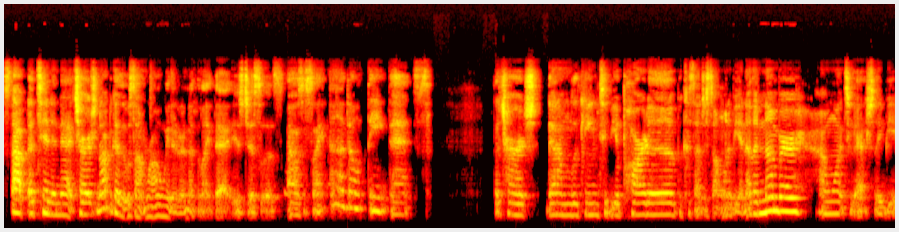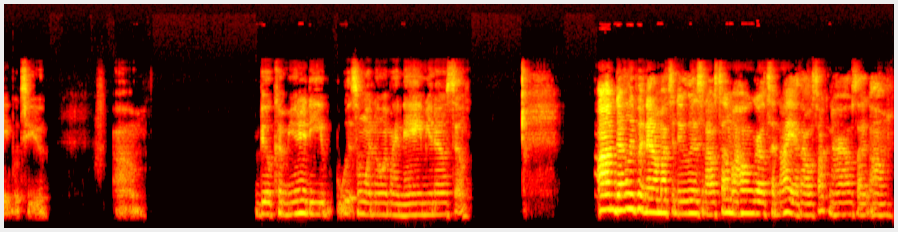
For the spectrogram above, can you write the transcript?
stopped attending that church, not because it was something wrong with it or nothing like that. It's just was I was just like, I don't think that's the church that I'm looking to be a part of because I just don't want to be another number. I want to actually be able to um build community with someone knowing my name, you know, so I'm definitely putting that on my to do list. And I was telling my homegirl tonight as I was talking to her, I was like, um,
